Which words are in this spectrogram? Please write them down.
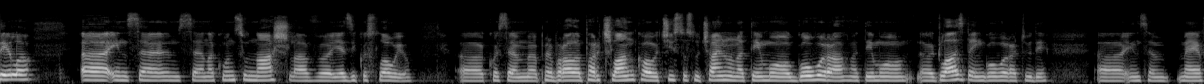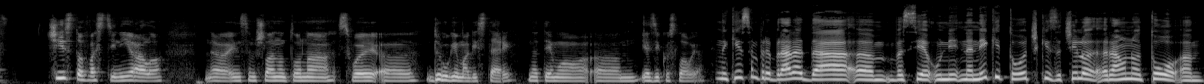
delo, uh, in sem se na koncu našla v jezikoslovju. Uh, ko sem prebrala par člankov, čisto slučajno na temo govora, na temo uh, glasbe in govora tudi, uh, in se me je čisto fasciniralo. Eh, in sem šla na to na svoj uh, drugi magisterij na temo um, jezikoslovja. Nekje sem prebrala, da um, vas je ne, na neki točki začelo ravno to. Um,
